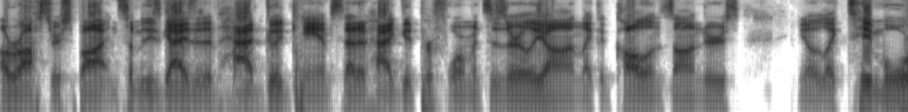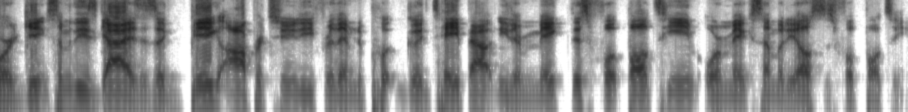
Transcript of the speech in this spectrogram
a roster spot and some of these guys that have had good camps, that have had good performances early on, like a Khalen Saunders, you know, like Tim Ward, getting some of these guys is a big opportunity for them to put good tape out and either make this football team or make somebody else's football team.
